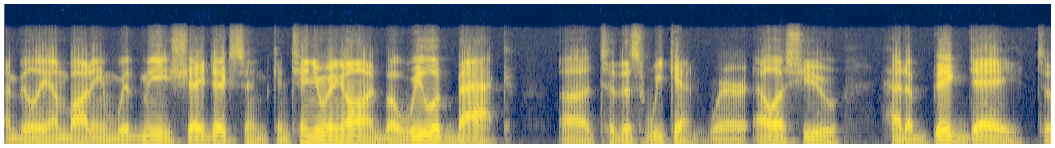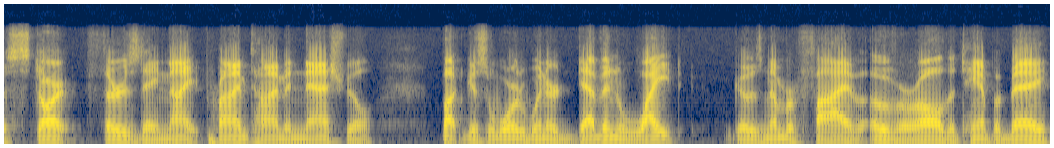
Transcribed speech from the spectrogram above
I'm Billy Embody, and with me, Shea Dixon, continuing on. But we look back uh, to this weekend where LSU had a big day to start Thursday night, prime time in Nashville. Butkus Award winner Devin White goes number five overall to Tampa Bay.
